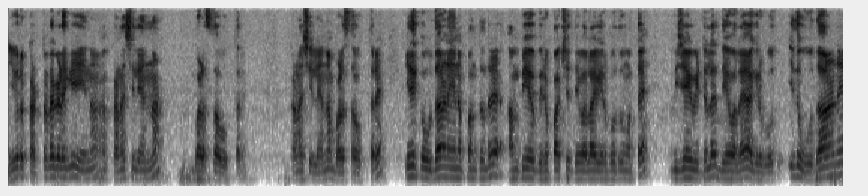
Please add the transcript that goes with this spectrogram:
ಇವರ ಕಟ್ಟಡಗಳಿಗೆ ಏನ ಕಣಶಿಲೆಯನ್ನ ಬಳಸ್ತಾ ಹೋಗ್ತಾರೆ. ಕಣಶಿಲೆಯನ್ನ ಬಳಸ್ತಾ ಹೋಗ್ತಾರೆ. ಇದಕ್ಕೆ ಉದಾಹರಣೆ ಏನಪ್ಪಾ ಅಂತಂದ್ರೆ ಹಂಪಿಯ ವಿರೂಪಾಕ್ಷ ದೇವಾಲಯ ಆಗಿರ್ಬೋದು ಮತ್ತೆ ವಿಜಯ ವಿಠಲ ದೇವಾಲಯ ಆಗಿರ್ಬೋದು. ಇದು ಉದಾಹರಣೆ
